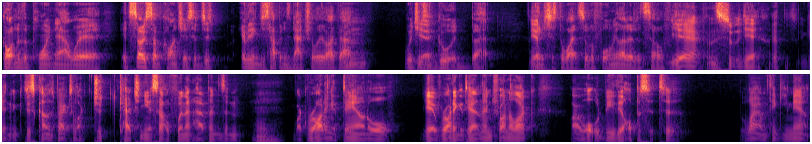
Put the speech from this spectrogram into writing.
gotten to the point now where it's so subconscious. It just everything just happens naturally like that, which. Yeah. isn't good. But I think it's just the way it sort of formulated itself. Yeah, it's, yeah. It, again, it just comes back to like just catching yourself when that happens and Mm. like writing it down, or yeah, writing it down and then trying to like, all right, what would be the opposite to the way I'm thinking now?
